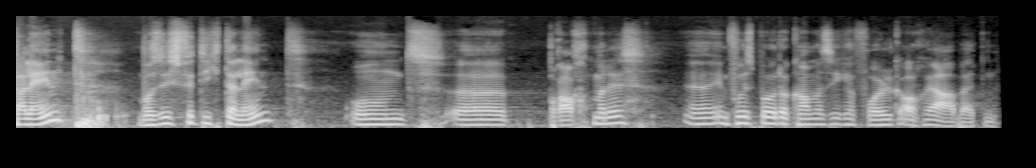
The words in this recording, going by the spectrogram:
Talent, was ist für dich Talent und äh, braucht man das äh, im Fußball oder kann man sich Erfolg auch erarbeiten?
